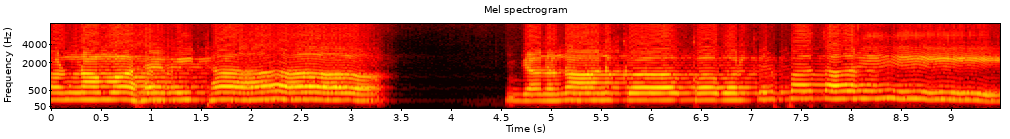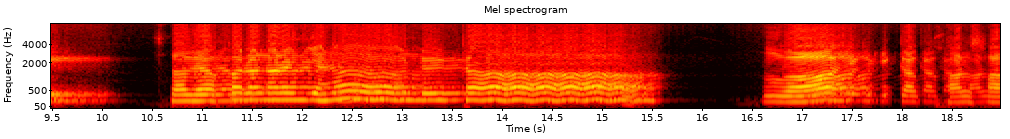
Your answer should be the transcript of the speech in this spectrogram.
ਹਰ ਨਾਮ ਹੈ ਮੀਠਾ। ਜਨ ਨਾਨਕ ਕਬਰ ਕਿਰਪਾ ਤਾਰੀ ਸਭ ਅਕਲ ਨਰੰਜਨ ਵਾਹਿਗੁਰੂ ਜੀ ਕਾ ਖਾਲਸਾ।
